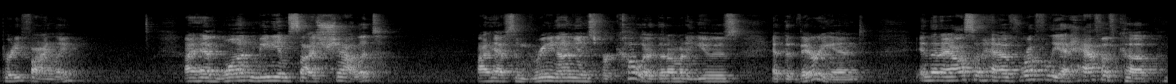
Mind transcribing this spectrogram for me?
pretty finely. I have one medium-sized shallot I have some green onions for color that I'm going to use at the very end. And then I also have roughly a half of cup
